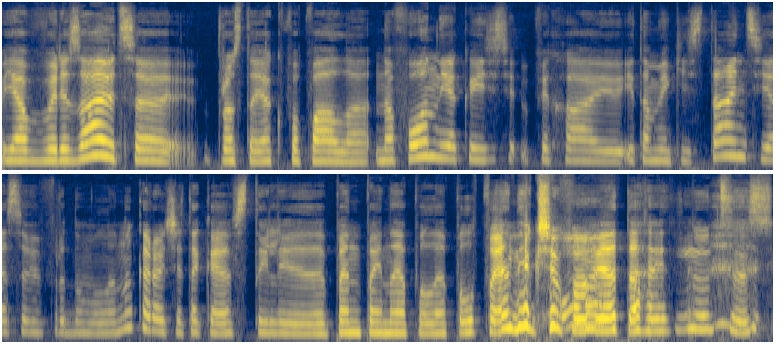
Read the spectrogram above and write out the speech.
я вирізаю це просто як попала на фон якийсь піхаю, і там якісь танці я собі придумала. Ну, коротше, таке в стилі Pen Pineapple, Apple Pen, якщо пам'ятаєте. Ну, це, ж-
